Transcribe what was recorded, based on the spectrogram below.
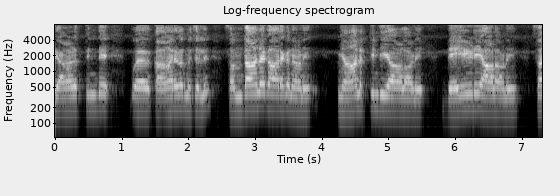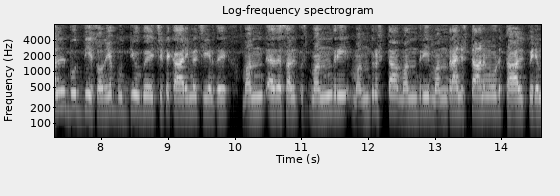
വ്യാഴത്തിന്റെ കാരകം എന്ന് വെച്ചാൽ സന്താനകാരകനാണ് ജ്ഞാനത്തിന്റെ ആളാണ് ദയയുടെ ആളാണ് സൽബുദ്ധി സ്വയം ബുദ്ധി ഉപയോഗിച്ചിട്ട് കാര്യങ്ങൾ ചെയ്യുന്നത് മന്ത്രി മന്ത്രിഷ്ട മന്ത്രി മന്ത്രാനുഷ്ഠാനങ്ങളോട് താല്പര്യം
